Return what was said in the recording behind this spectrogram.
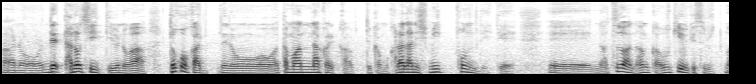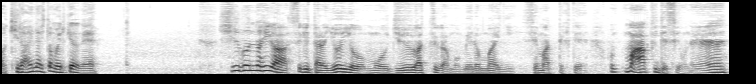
あの、で、楽しいっていうのが、どこか、あの、頭の中かっていうかもう体に染み込んでいて、えー夏はなんかウキウキする。まあ嫌いな人もいるけどね。秋分の日が過ぎたらいよいよもう10月がもう目の前に迫ってきて、まあ秋ですよね。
